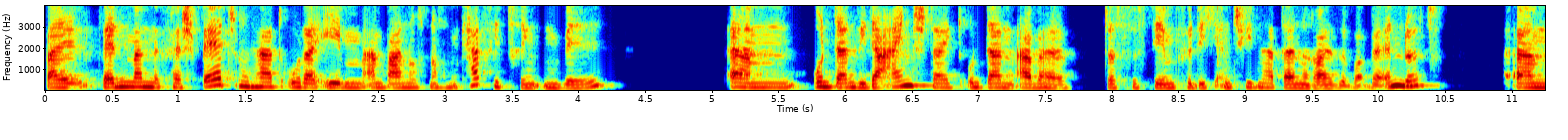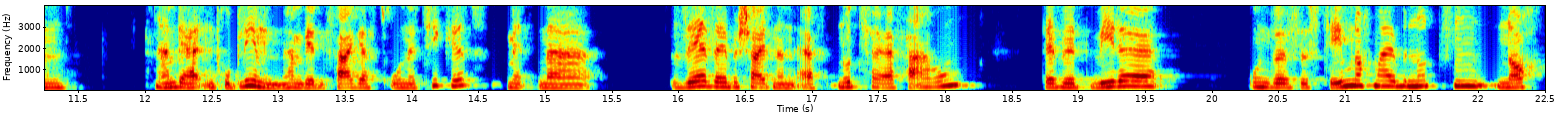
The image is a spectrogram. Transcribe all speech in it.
Weil wenn man eine Verspätung hat oder eben am Bahnhof noch einen Kaffee trinken will ähm, und dann wieder einsteigt und dann aber das System für dich entschieden hat, deine Reise war beendet, ähm, dann haben wir halt ein Problem. Dann haben wir einen Fahrgast ohne Ticket mit einer sehr, sehr bescheidenen Nutzererfahrung. Der wird weder unser System nochmal benutzen, noch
